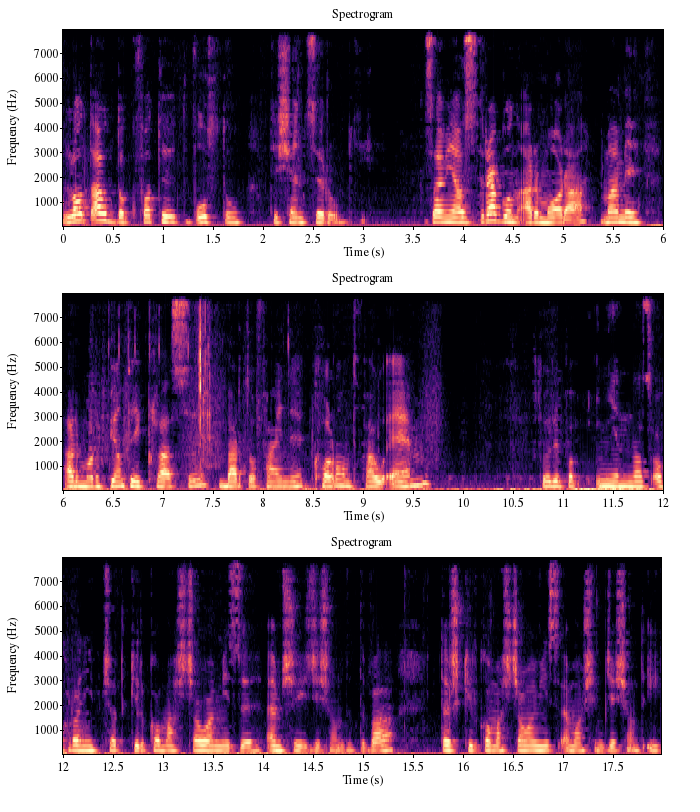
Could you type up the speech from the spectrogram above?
loadout do kwoty 200 tysięcy rubli. Zamiast Dragon Armora mamy armor piątej klasy, bardzo fajny, Koront VM, który powinien nas ochronić przed kilkoma strzałami z M62, też kilkoma strzałami z M80 i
